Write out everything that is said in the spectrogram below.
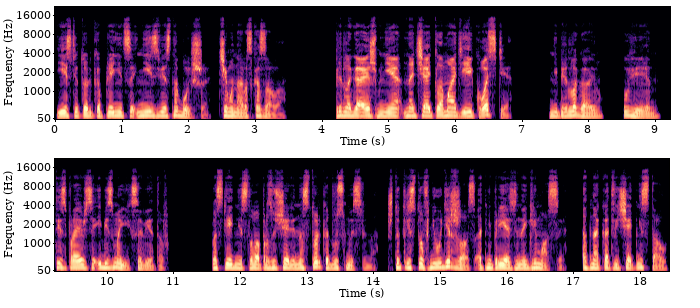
Если только пленнице неизвестно больше, чем она рассказала. Предлагаешь мне начать ломать ей кости? Не предлагаю. Уверен, ты справишься и без моих советов. Последние слова прозвучали настолько двусмысленно, что Крестов не удержался от неприязненной гримасы, однако отвечать не стал.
